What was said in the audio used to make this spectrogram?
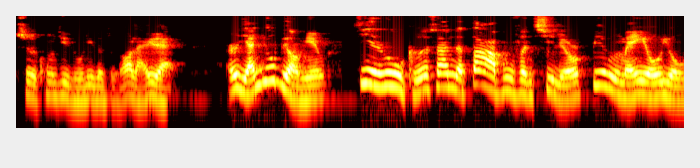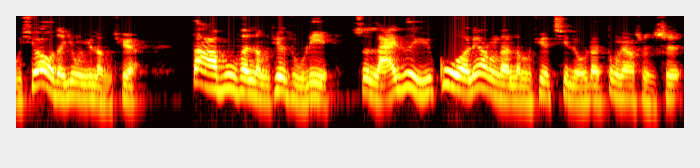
是空气阻力的主要来源。而研究表明，进入格栅的大部分气流并没有有效的用于冷却，大部分冷却阻力是来自于过量的冷却气流的动量损失，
